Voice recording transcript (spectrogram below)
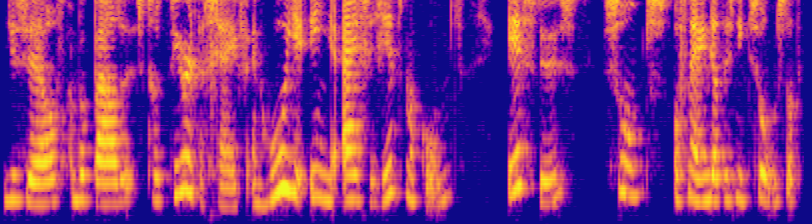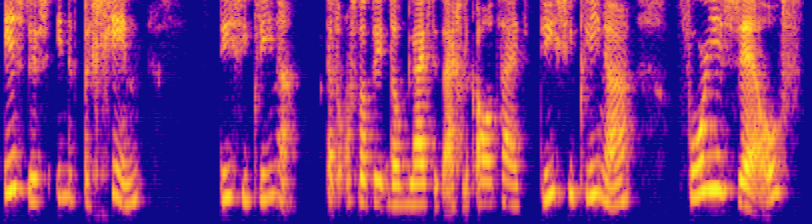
jezelf een bepaalde structuur te geven. En hoe je in je eigen ritme komt, is dus soms, of nee, dat is niet soms, dat is dus in het begin discipline. Het, of dat, dat blijft het eigenlijk altijd. Discipline voor jezelf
